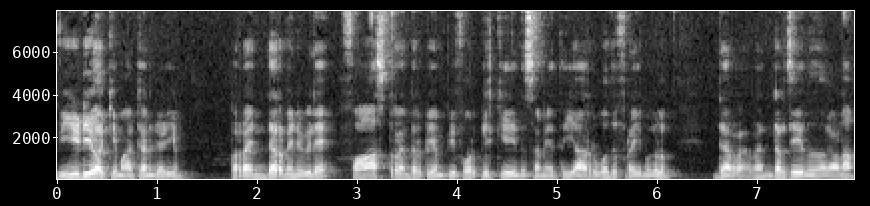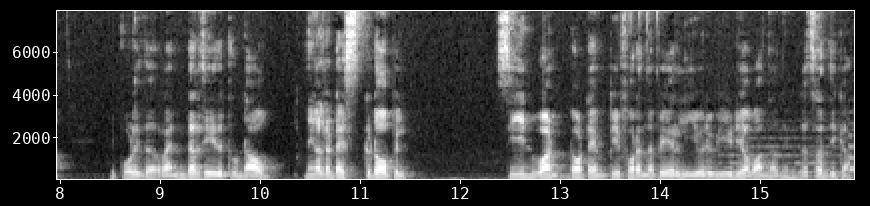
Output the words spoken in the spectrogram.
വീഡിയോ ആക്കി മാറ്റാൻ കഴിയും. ഇപ്പോൾ റെൻഡർ മെനുവിലെ fast render to M P four click ചെയ്യുന്ന സമയത്ത് ഈ അറുപത് ഫ്രെയിമുകളും റെൻഡർ ചെയ്യുന്നത് കാണാം. ഇപ്പോൾ ഇത് റെൻഡർ ചെയ്തിട്ടുണ്ടാവും. നിങ്ങളുടെ ഡെസ്ക് ടോപ്പിൽ scene one dot M P four എന്ന പേരിൽ ഈ ഒരു വീഡിയോ വന്നത് നിങ്ങൾക്ക് ശ്രദ്ധിക്കാം.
